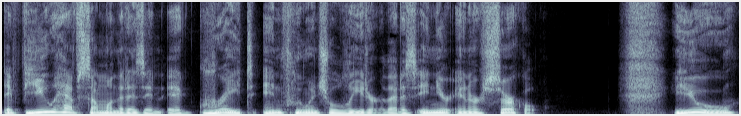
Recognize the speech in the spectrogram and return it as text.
If you have someone that is a great influential leader that is in your inner circle, you,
